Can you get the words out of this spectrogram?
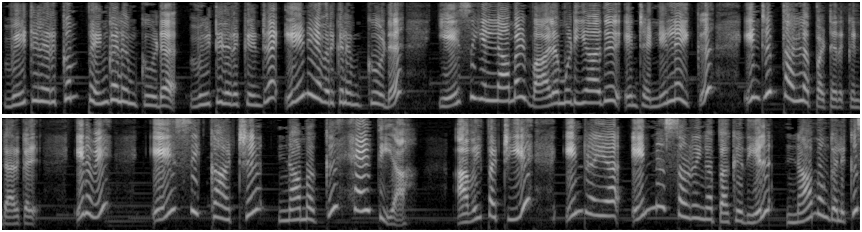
வீட்டில் இருக்கும் பெண்களும் கூட வீட்டில் இருக்கின்ற ஏனையவர்களும் கூட ஏசி இல்லாமல் வாழ முடியாது என்ற நிலைக்கு இன்று தள்ளப்பட்டிருக்கின்றார்கள். எனவே ஏசி காற்று நமக்கு ஹெல்த்தியா அவை பற்றியே இன்றைய என்ன சொல்றீங்க பகுதியில் நாம் உங்களுக்கு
